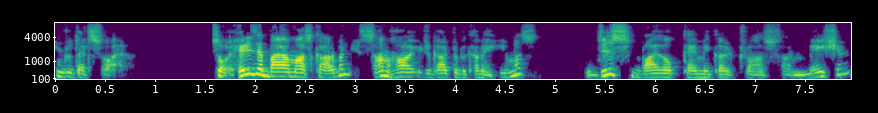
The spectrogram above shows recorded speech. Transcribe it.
into that soil. So here is a biomass carbon. Somehow it's got to become a humus. This biochemical transformation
